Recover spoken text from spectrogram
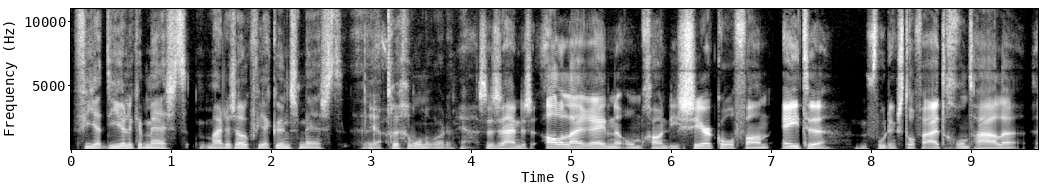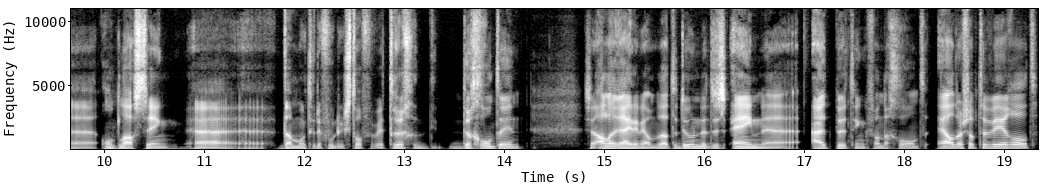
via dierlijke mest, maar dus ook via kunstmest ja. teruggewonnen worden. Ja, dus er zijn dus allerlei redenen om gewoon die cirkel van eten voedingsstoffen uit de grond halen, ontlasting, dan moeten de voedingsstoffen weer terug de grond in. Er zijn alle redenen om dat te doen. Dat is één, uitputting van de grond elders op de wereld.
